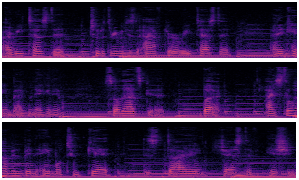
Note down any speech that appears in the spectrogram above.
I retested, two to three weeks after I retested, and it came back negative. So that's good, but I still haven't been able to get this digestive issue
